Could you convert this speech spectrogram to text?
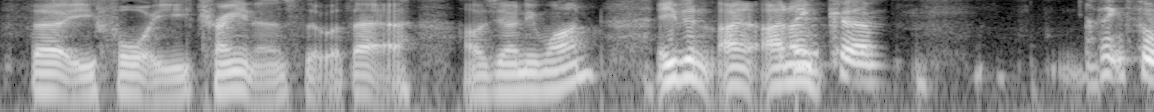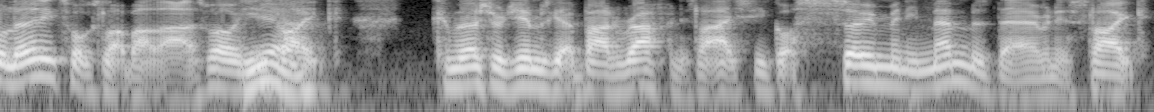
30, 40 trainers that were there, I was the only one. Even I, I, I think um, I think Phil Learney talks a lot about that as well. He's Yeah. like commercial gyms get a bad rap, and it's like actually you've got so many members there, and it's like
